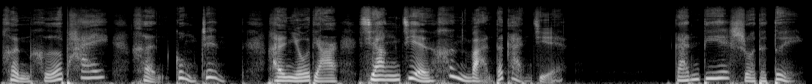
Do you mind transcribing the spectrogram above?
很合拍、很共振、很有点相见恨晚的感觉。干爹说的对，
